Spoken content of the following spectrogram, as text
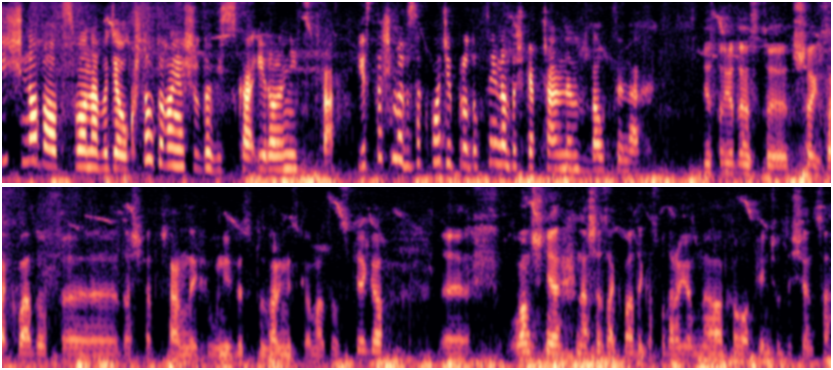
Dziś nowa odsłona Wydziału Kształtowania Środowiska i Rolnictwa. Jesteśmy w zakładzie produkcyjno-doświadczalnym w Bałcynach. Jest to jeden z e, trzech zakładów e, doświadczalnych Uniwersytetu Warmińsko-Mazurskiego. E, Łącznie nasze zakłady gospodarują na około 5000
